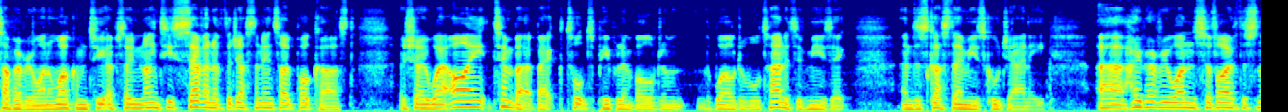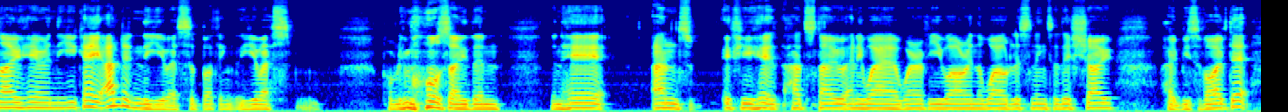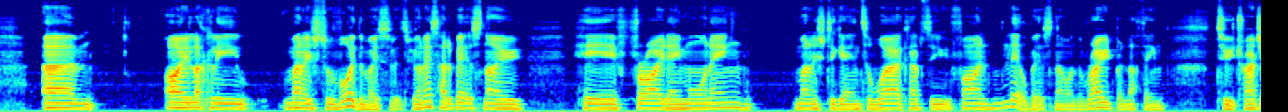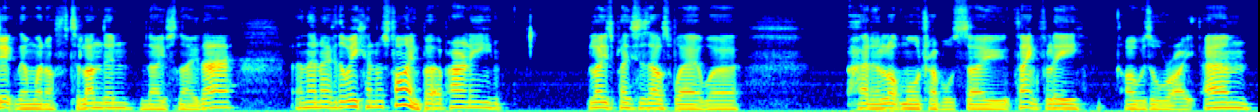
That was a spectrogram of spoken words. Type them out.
What's up, everyone, and welcome to episode 97 of the Just an Insight podcast, a show where I, Tim Birkbeck, talk to people involved in the world of alternative music and discuss their musical journey. Uh, hope everyone survived the snow here in the UK and in the US. I think the US probably more so than than here. And if you hit, had snow anywhere, wherever you are in the world listening to this show, hope you survived it. Um, I luckily managed to avoid the most of it. To be honest, had a bit of snow here Friday morning. Managed to get into work absolutely fine. A little bit of snow on the road, but nothing too tragic. Then went off to London, no snow there, and then over the weekend was fine. But apparently, loads of places elsewhere were had a lot more troubles. So thankfully, I was all right. Um,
